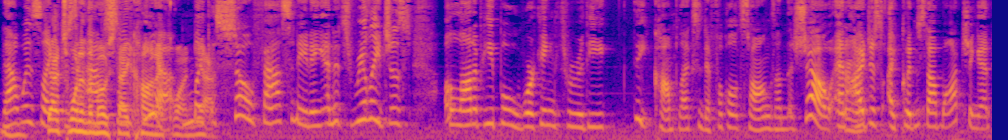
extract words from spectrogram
That was like Mm-hmm. That's one of the most iconic yeah, one, Like yes. so fascinating, and it's really just a lot of people working through the the complex and difficult songs on the show. And I just I couldn't stop watching it.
